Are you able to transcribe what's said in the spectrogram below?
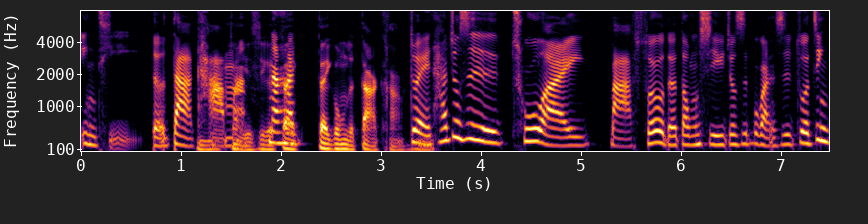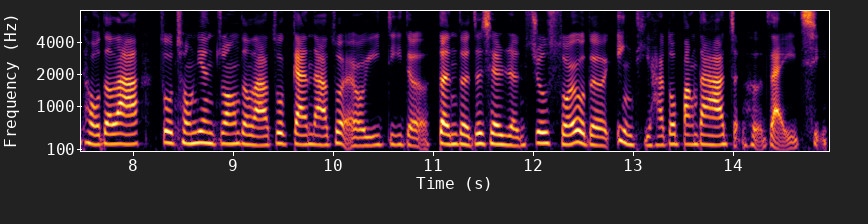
硬体的大咖嘛，嗯、也是一个代代工的大咖，对，他就是出来。把所有的东西，就是不管是做镜头的啦，做充电桩的啦，做杆的、啊，做 LED 的灯的这些人，就所有的硬体，他都帮大家整合在一起。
